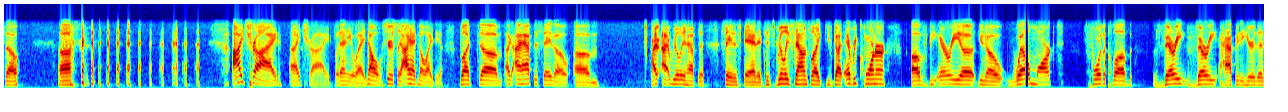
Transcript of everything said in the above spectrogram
So, uh, I tried. I tried, but anyway, no, seriously, I had no idea. But um, I, I have to say though, um, I, I really have to say this, Dan. It just really sounds like you've got every corner of the area, you know, well marked for the club. Very, very happy to hear this.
